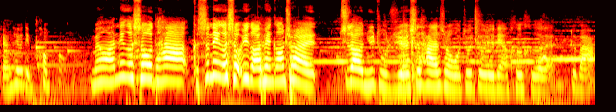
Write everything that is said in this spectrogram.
感觉她有点胖胖。没有啊，那个时候她，可是那个时候预告片刚出来，知道女主角是她的时候，我就就有点呵呵了，对吧？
